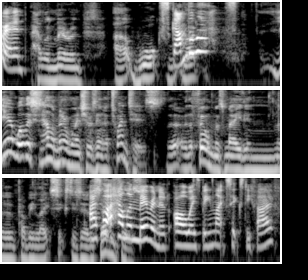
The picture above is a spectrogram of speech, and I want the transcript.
Mirren. Helen Mirren uh, walked. Scandalous. Yeah, well, this is Helen Mirren when she was in her twenties. The, the film was made in uh, probably late sixties, early I thought Helen Mirren had always been like 65.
